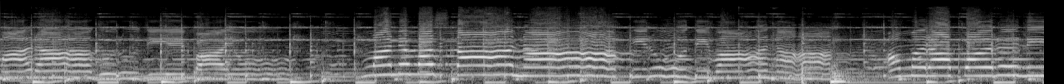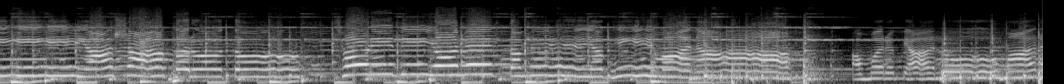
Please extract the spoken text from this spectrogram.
મારા ગુરુજીએ પાયો. મન મસ્તાના ફિરું દીવાના. અમરા પરની આશા કરો તો. છોડી દિયો ને તમે અભિમાના. અમર પ્યાલો મારા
